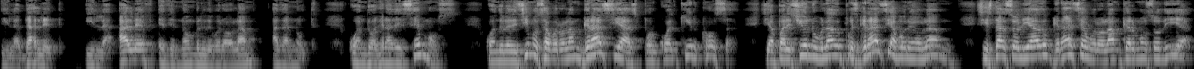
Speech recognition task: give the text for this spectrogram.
Y la Dalet y la Aleph es del nombre de Boraholam Adanut. Cuando agradecemos, cuando le decimos a Boraholam gracias por cualquier cosa. Si apareció nublado, pues gracias Boraholam. Si está soleado, gracias Boraholam, qué hermoso día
